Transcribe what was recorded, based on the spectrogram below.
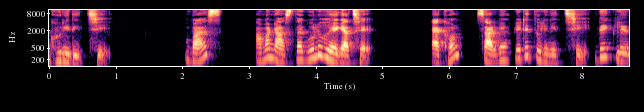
ঘুরিয়ে দিচ্ছি। বাস আমার নাস্তাগুলো হয়ে গেছে। এখন সার্ভিং প্লেটে তুলে নিচ্ছি। দেখলেন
